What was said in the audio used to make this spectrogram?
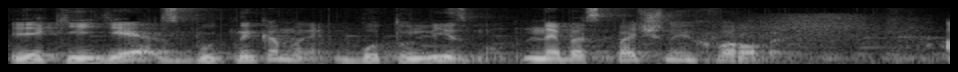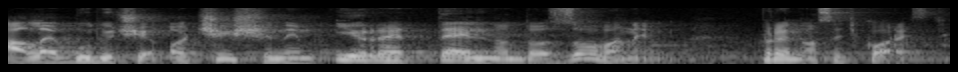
які є збутниками ботулізму небезпечної хвороби. Але, будучи очищеним і ретельно дозованим, приносить користь.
